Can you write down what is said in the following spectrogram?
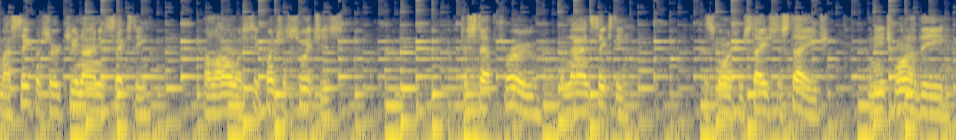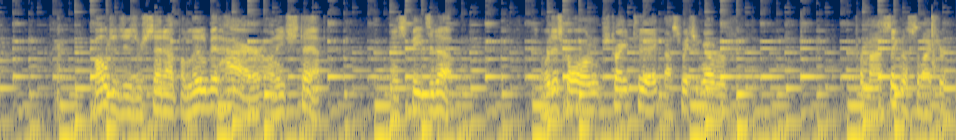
my sequencer Q960 along with sequential switches to step through the 960 that's going from stage to stage and each one of the voltages are set up a little bit higher on each step and it speeds it up. So we'll just go on straight to it by switching over from my signal selector.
